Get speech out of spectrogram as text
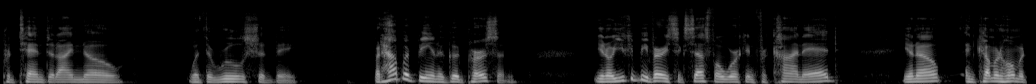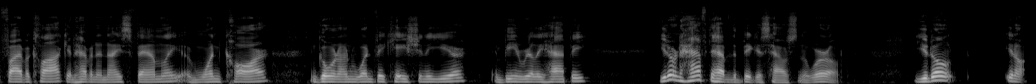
pretend that I know what the rules should be. But how about being a good person? You know, you could be very successful working for Con Ed, you know, and coming home at five o'clock and having a nice family and one car and going on one vacation a year and being really happy. You don't have to have the biggest house in the world. You don't, you know,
